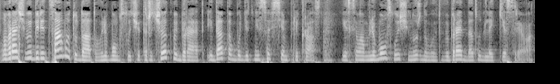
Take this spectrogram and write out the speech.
врач выберет сам эту дату, в любом случае, это же человек выбирает, и дата будет не совсем прекрасной, если вам в любом случае нужно будет выбирать дату для кесарева.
